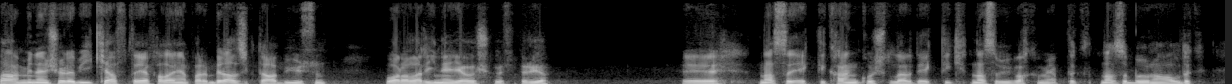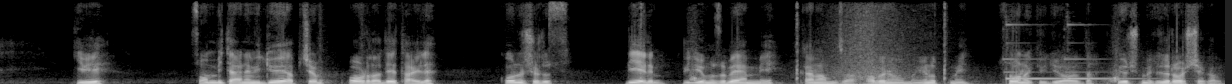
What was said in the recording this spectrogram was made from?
Tahminen şöyle bir iki haftaya falan yaparım. Birazcık daha büyüsün. Bu aralar yine yağış gösteriyor. Ee, nasıl ektik, hangi koşullarda ektik, nasıl bir bakım yaptık, nasıl bunu aldık gibi son bir tane video yapacağım. Orada detaylı konuşuruz. Diyelim videomuzu beğenmeyi, kanalımıza abone olmayı unutmayın. Sonraki videolarda görüşmek üzere, hoşçakalın.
